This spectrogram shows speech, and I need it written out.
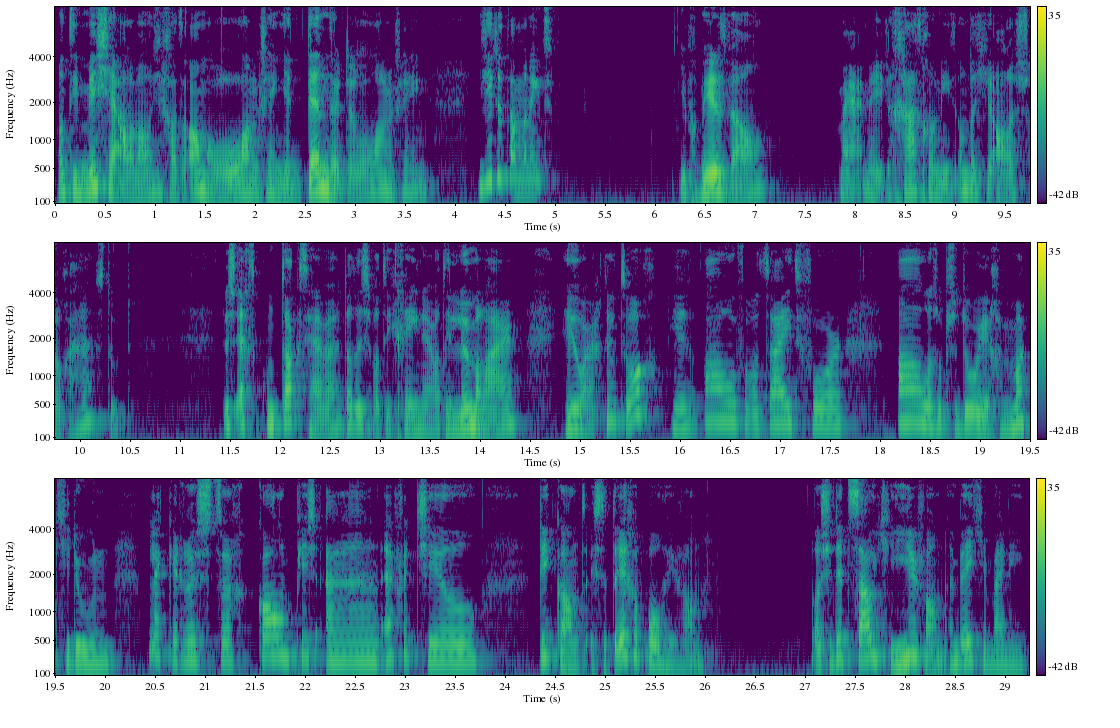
Want die mis je allemaal. Want je gaat er allemaal langs heen. Je dendert er langs heen. Je ziet het allemaal niet. Je probeert het wel. Maar ja, nee, dat gaat gewoon niet. Omdat je alles zo gehaast doet. Dus echt contact hebben. Dat is wat diegene, wat die lummelaar heel erg doet, toch? Die heeft overal tijd voor. Alles op door je gemakje doen. Lekker rustig, kalmpjes aan, even chill. Die kant is de tegenpol hiervan. Als je dit zoutje hiervan een beetje bij die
